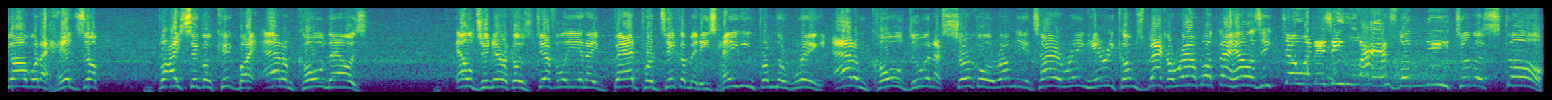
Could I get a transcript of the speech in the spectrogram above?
God, what a heads up bicycle kick by Adam Cole now is El Generico's definitely in a bad predicament. He's hanging from the ring. Adam Cole doing a circle around the entire ring. Here he comes back around. What the hell is he doing as he lands the knee to the skull?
